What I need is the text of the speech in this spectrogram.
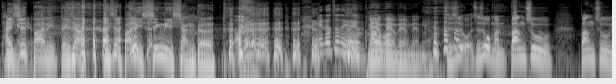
你是把你等一下，你是把你心里想的。哎，那真的有点没有没有没有没有没有，只是我只是我们帮助帮助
